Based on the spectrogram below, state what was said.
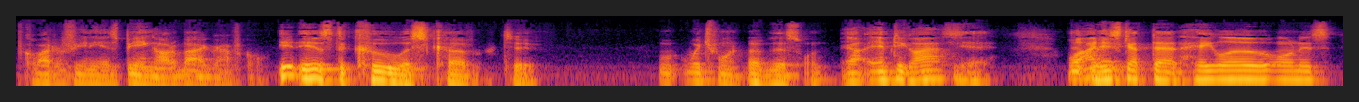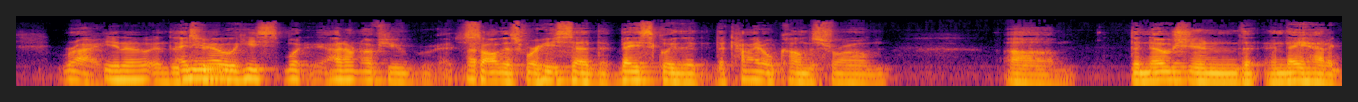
Quadrophenia as being autobiographical. it is the coolest cover too W- which one? of this one. Uh, Empty Glass. Yeah. Well, he's got that halo on his, right. you know, and and two, you know he's what I don't know if you saw this where he said that basically the, the title comes from um, the notion that and they had a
